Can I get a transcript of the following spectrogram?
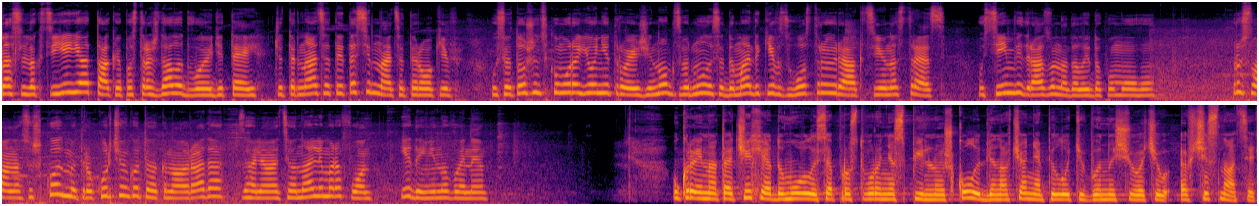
Внаслідок цієї атаки постраждало двоє дітей 14 та 17 років. У Святошинському районі троє жінок звернулися до медиків з гострою реакцією на стрес. Усім відразу надали допомогу. Руслана Сушко, Дмитро Курченко, телеканал Рада, загальнонаціональний марафон. Єдині новини. Україна та Чехія домовилися про створення спільної школи для навчання пілотів-винищувачів F-16.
